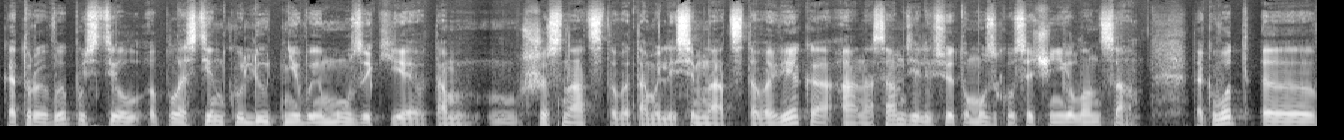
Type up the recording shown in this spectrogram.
который выпустил пластинку лютневой музыки там, 16 там, или 17 века, а на самом деле всю эту музыку сочинил он сам. Так вот, э,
